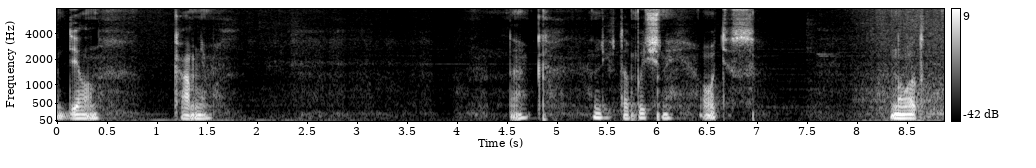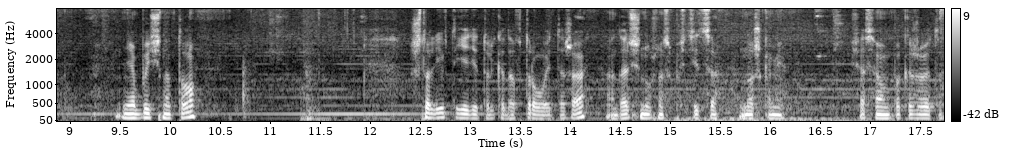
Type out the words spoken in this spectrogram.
отделан камнем. Так, лифт обычный, Отис. Ну вот, необычно то, что лифт едет только до второго этажа, а дальше нужно спуститься ножками. Сейчас я вам покажу это.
